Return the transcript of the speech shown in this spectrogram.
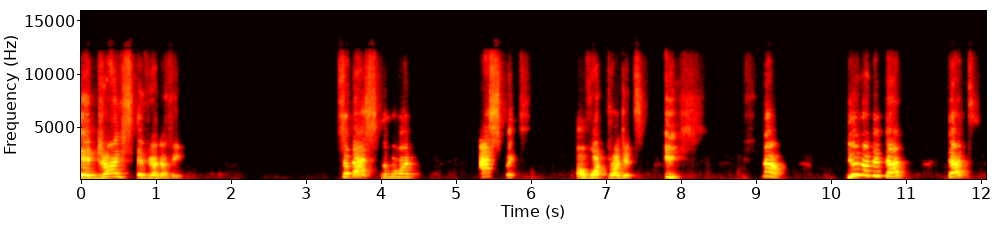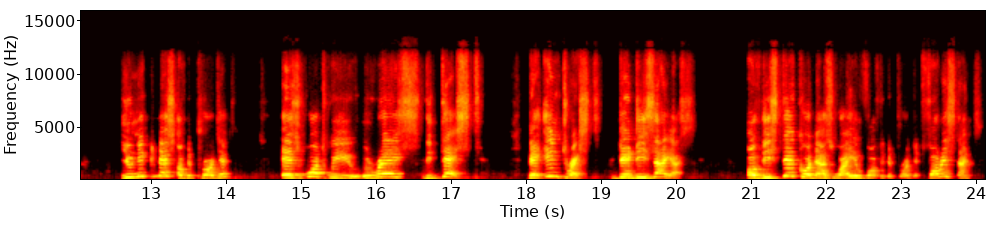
It drives every other thing. So that's number one aspect of what project is. Now, you know that that, that uniqueness of the project is what will raise the test, the interest, the desires of the stakeholders who are involved in the project. For instance,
